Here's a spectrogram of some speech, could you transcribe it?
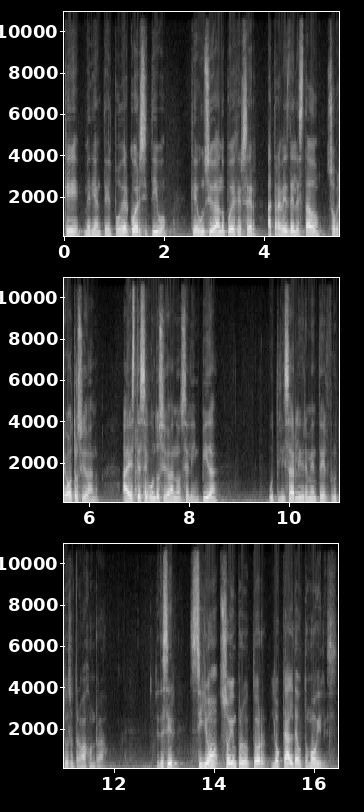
que mediante el poder coercitivo que un ciudadano puede ejercer a través del Estado sobre otro ciudadano, a este segundo ciudadano se le impida utilizar libremente el fruto de su trabajo honrado. Es decir, si yo soy un productor local de automóviles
